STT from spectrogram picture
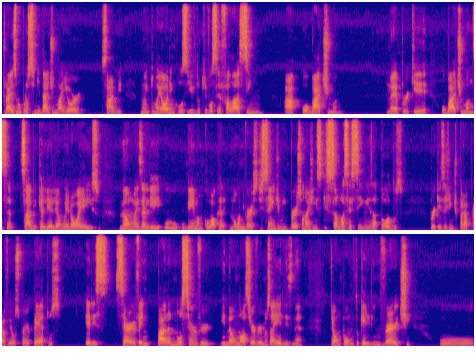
traz uma proximidade maior, sabe? Muito maior, inclusive, do que você falar assim, ah, o Batman, né? Porque o Batman, você sabe que ali ele é um herói, é isso? Não, mas ali o, o Gaiman coloca no universo de Sandman personagens que são acessíveis a todos. Porque se a gente parar pra ver os perpétuos, eles servem para nos servir e não nós servirmos a eles, né? Que é um ponto que ele inverte o,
